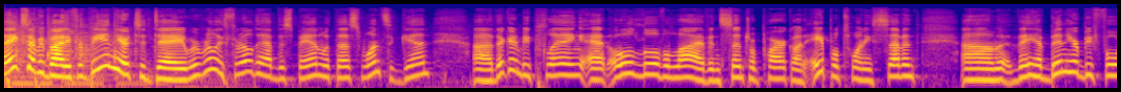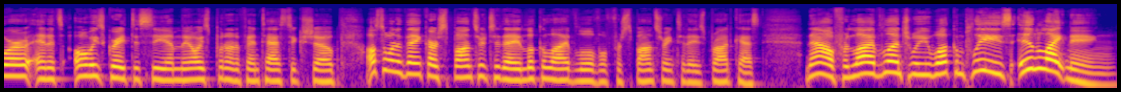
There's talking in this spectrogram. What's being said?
thanks everybody for being here today. We're really thrilled to have this band with us once again. Uh, they're going to be playing at Old Louisville Live in Central Park on April 27th. Um, they have been here before, and it's always great to see them. They always put on a fantastic show. Also, want to thank our sponsor today, Look Alive Louisville, for sponsoring today's broadcast. Now, for live lunch, will you welcome, please, In Lightning?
